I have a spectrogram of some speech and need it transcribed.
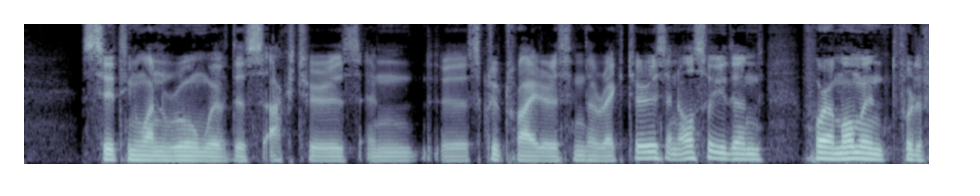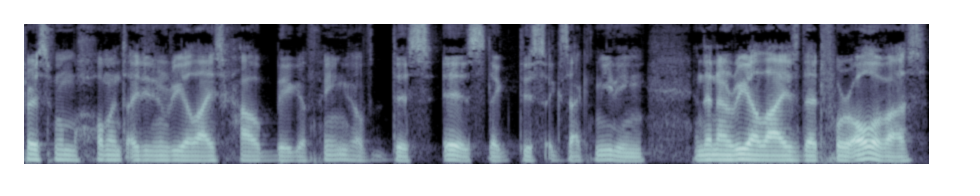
sit in one room with these actors and uh, script writers and directors. And also you don't for a moment for the first moment i didn't realize how big a thing of this is like this exact meeting. And then i realized that for all of us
